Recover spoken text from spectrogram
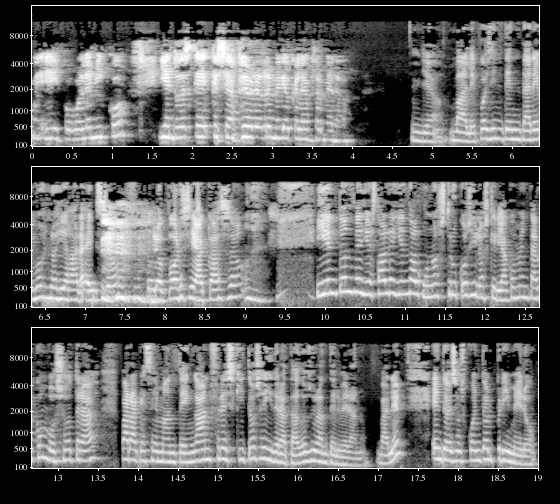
eh, hipovolémico y entonces que, que sea peor el remedio que la enfermedad. Ya, vale, pues intentaremos no llegar a eso, pero por si acaso. Y entonces yo estaba leyendo algunos trucos y los quería comentar con vosotras para que se mantengan fresquitos e hidratados durante el verano, ¿vale? Entonces os cuento el primero.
